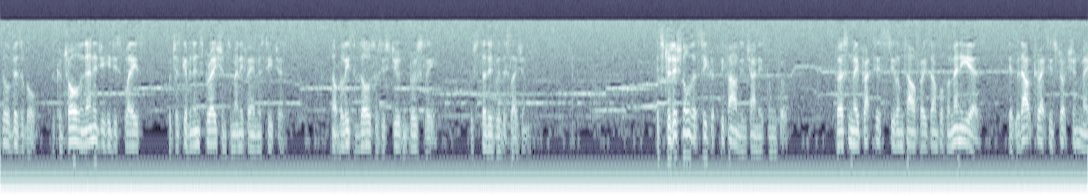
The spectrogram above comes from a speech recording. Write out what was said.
still visible. The control and energy he displays which has given inspiration to many famous teachers, not the least of those was his student Bruce Lee, who studied with this legend. It's traditional that secrets be found in Chinese Kung Fu. A person may practice Siu Lim Tao, for example, for many years, yet without correct instruction may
